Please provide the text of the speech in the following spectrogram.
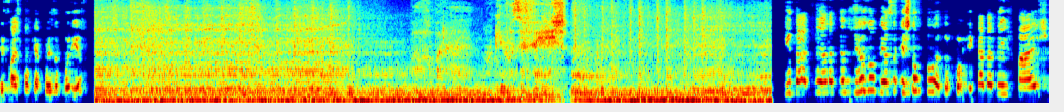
e faz qualquer coisa por isso. E da Diana de resolver essa questão toda, porque cada vez mais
